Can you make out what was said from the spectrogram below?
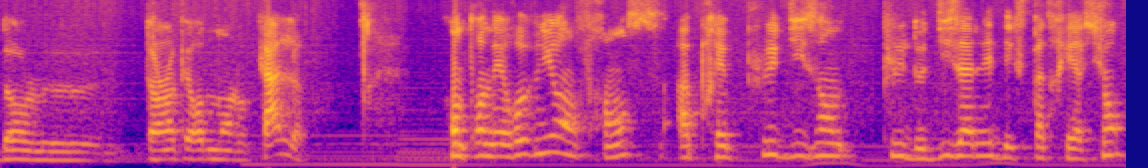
dans l'environnement local. Quand on est revenu en France, après plus, de dix années d'expatriation,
